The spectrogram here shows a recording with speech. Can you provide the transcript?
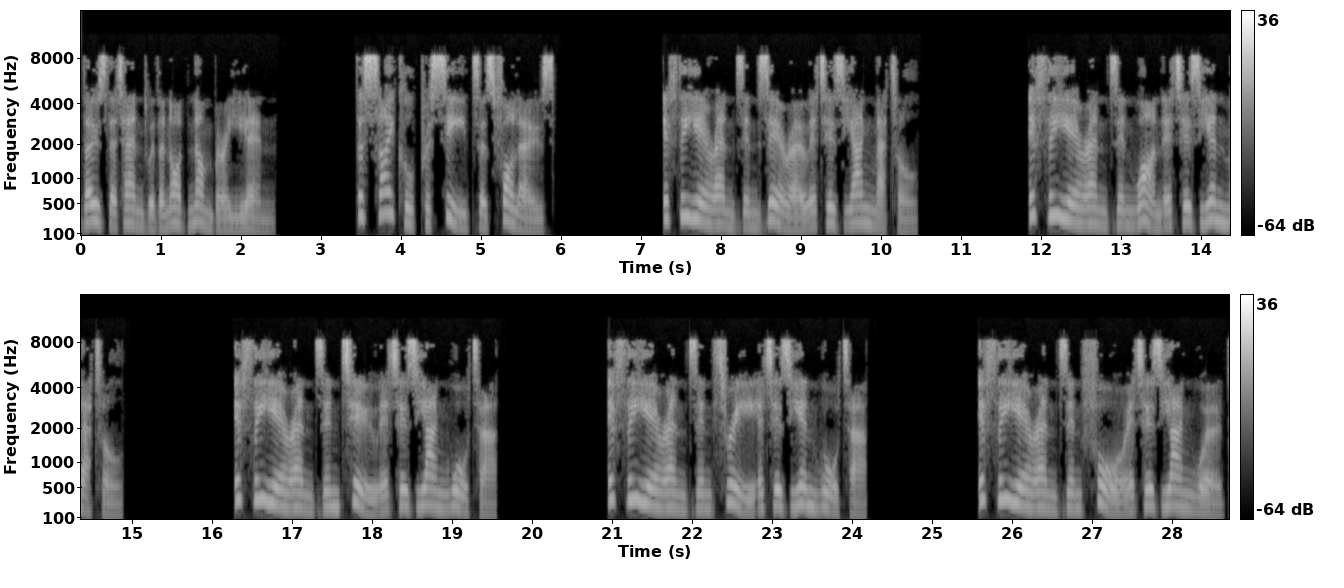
those that end with an odd number are yin. The cycle proceeds as follows. If the year ends in zero it is yang metal. If the year ends in one it is yin metal. If the year ends in two it is yang water. If the year ends in 3 it is yin water. If the year ends in 4 it is yang wood.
